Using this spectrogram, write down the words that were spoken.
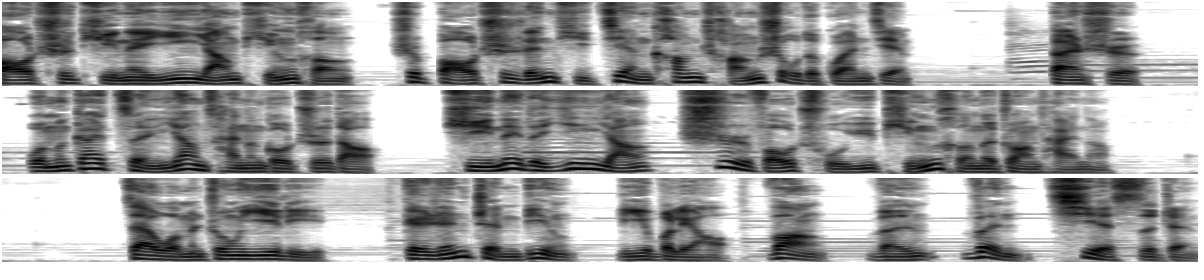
保持体内阴阳平衡是保持人体健康长寿的关键，但是我们该怎样才能够知道体内的阴阳是否处于平衡的状态呢？在我们中医里，给人诊病离不了望、闻、问、切四诊。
